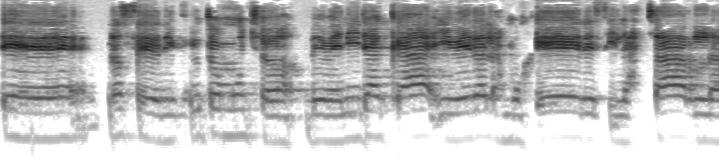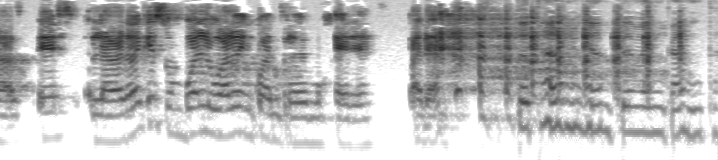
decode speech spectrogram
eh, no sé, disfruto mucho de venir acá y ver a las mujeres y las charlas. Es, la verdad que es un buen lugar de encuentro de mujeres. Para Totalmente, me encanta.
